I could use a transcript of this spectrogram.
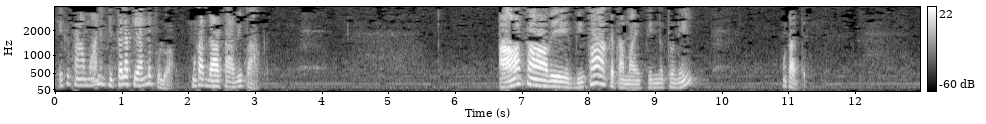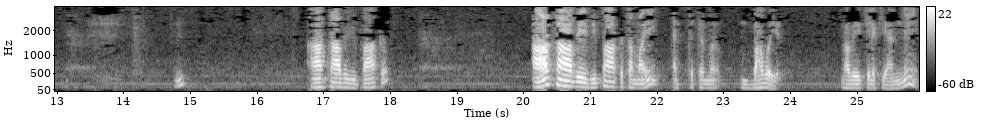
ඒක සාමාන්‍ය හිතලා කියන්න පුළුවන්. මොකක්ද ආසාව විපාක? ආසාවේ විපාක තමයි පින්නතුනේ මොකද්ද? ආසාවේ විපාක ආසාවේ විපාක තමයි ඇත්තටම භවය. භවය කියලා කියන්නේ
